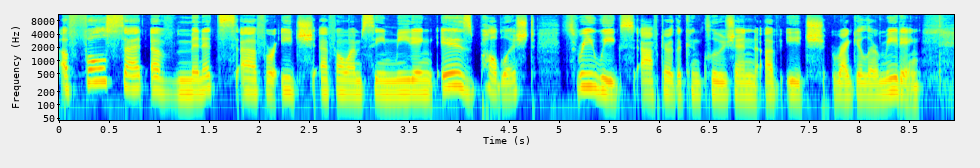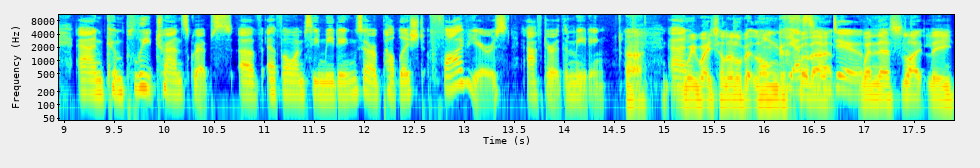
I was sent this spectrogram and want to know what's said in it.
A full set of minutes uh, for each FOMC meeting is published three weeks after the conclusion of each regular meeting. And complete transcripts of FOMC meetings are published five years after the meeting. Uh, we wait a little bit longer yes, for that. do. When they're slightly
